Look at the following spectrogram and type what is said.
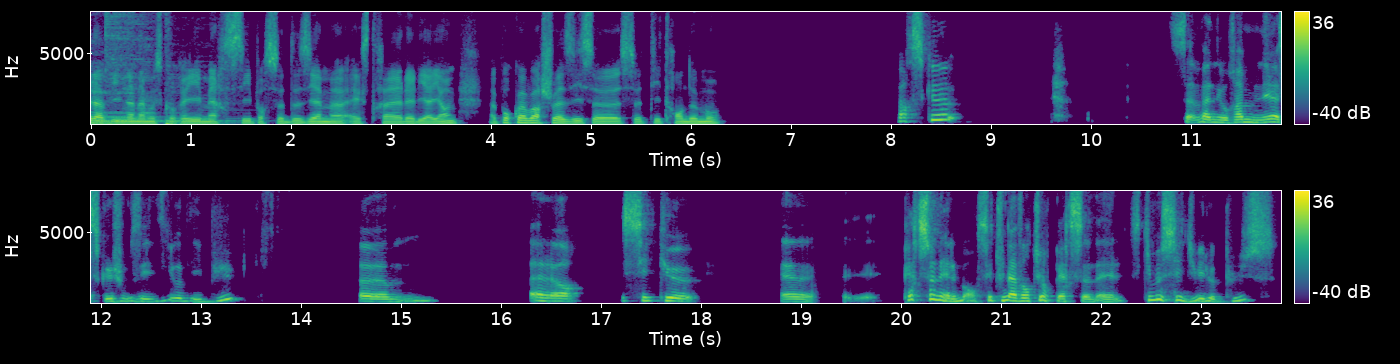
La vie, Nana Mouskouri. Merci pour ce deuxième euh, extrait, Lélia Yang. Euh, Pourquoi avoir choisi ce, titre en deux mots? Parce que ça va nous ramener à ce que je vous ai dit au début. Euh, alors, c'est que personnellement, c'est une aventure personnelle. Ce qui me séduit le plus,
